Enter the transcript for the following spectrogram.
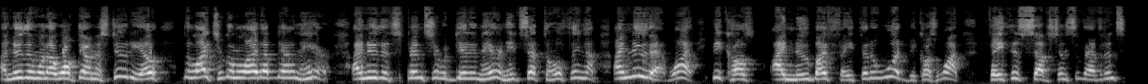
I knew that when I walked down the studio, the lights were going to light up down here. I knew that Spencer would get in here and he'd set the whole thing up. I knew that. Why? Because I knew by faith that it would. Because what? Faith is substance of evidence.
